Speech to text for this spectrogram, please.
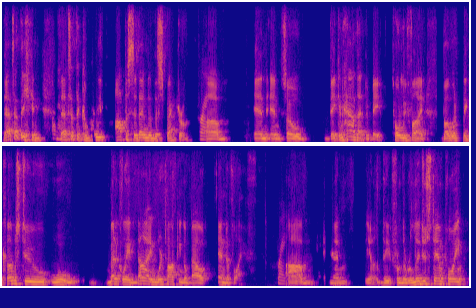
that's at the that's at the complete opposite end of the spectrum. Right. Um, and and so they can have that debate, totally fine. But when it comes to medical aid dying, we're talking about end of life. Right. Um, and you know, the from the religious standpoint,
